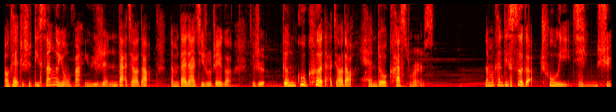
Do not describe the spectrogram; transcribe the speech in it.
OK，这是第三个用法，与人打交道。那么大家记住这个，就是跟顾客打交道，handle customers。那么看第四个，处理情绪。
